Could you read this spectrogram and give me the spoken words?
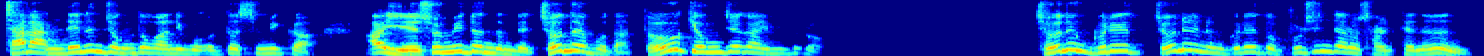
잘 안 되는 정도가 아니고 어떻습니까? 아, 예수 믿었는데 전에보다 더 경제가 힘들어. 저는 그래, 전에는 그래도 불신자로 살 때는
